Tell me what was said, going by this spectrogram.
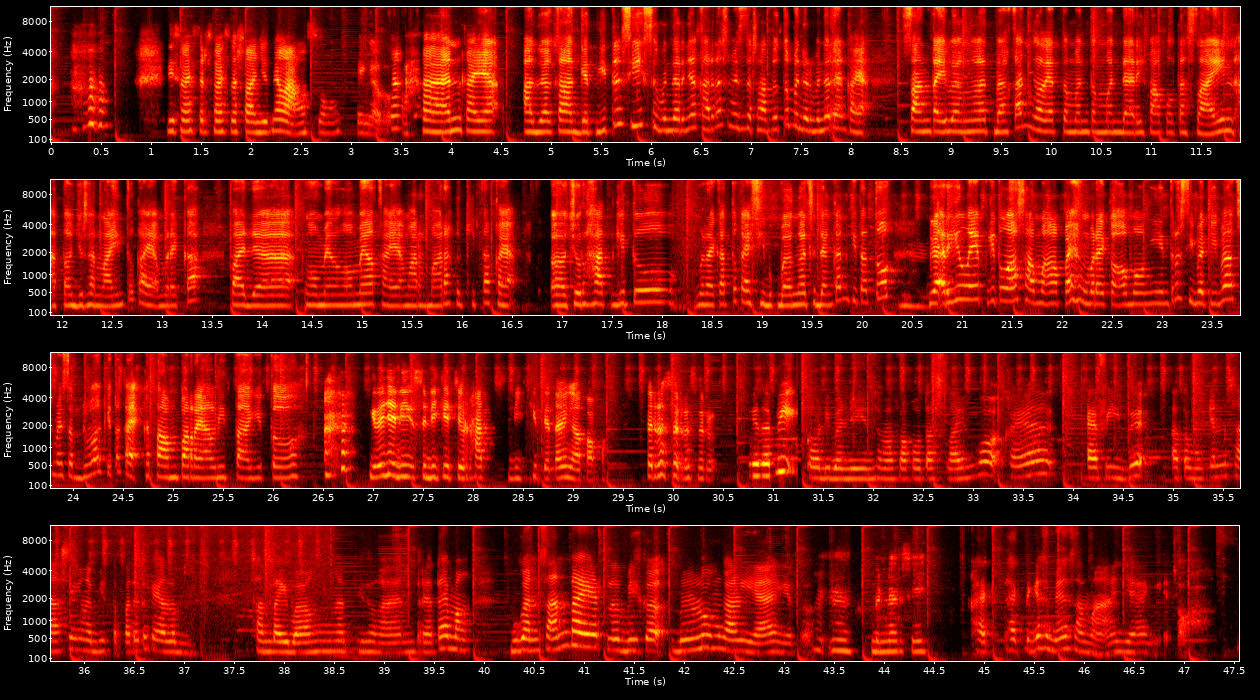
di semester-semester selanjutnya langsung. Kayak nggak apa-apa. Kan kayak agak kaget gitu sih sebenarnya karena semester 1 tuh bener-bener yang kayak santai banget. Bahkan ngeliat teman-teman dari fakultas lain atau jurusan lain tuh kayak mereka pada ngomel-ngomel kayak marah-marah ke kita kayak eh, curhat gitu. Mereka tuh kayak sibuk banget sedangkan kita tuh nggak relate gitu loh sama apa yang mereka omongin terus tiba-tiba semester 2 kita kayak ketampar realita gitu Kita jadi sedikit curhat sedikit ya, tapi nggak apa-apa. Seru, seru, seru. ya tapi kalau dibandingin sama fakultas lain kok kayak FIB atau mungkin sasing lebih tepatnya tuh kayak lebih santai banget gitu kan ternyata emang bukan santai lebih ke belum kali ya gitu Mm-mm, bener sih. Hek- hektiknya sebenarnya sama aja gitu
